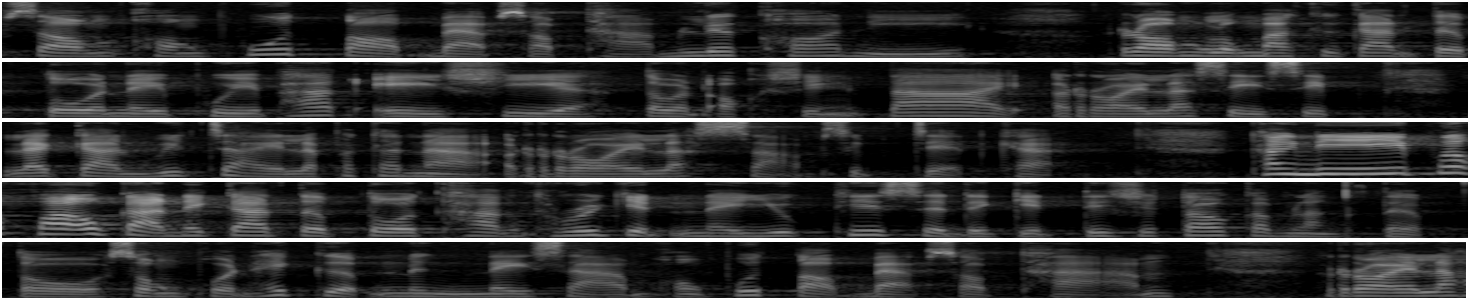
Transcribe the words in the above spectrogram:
42 ของผู้ตอบแบบสอบถามเลือกข้อนี้ รองลงมาคือการเติบโตในภูมิภาคเอเชีย ตะวันออกเฉียงใต้ร้อยละ 40 และการวิจัยและพัฒนาร้อยละ 37 ค่ะ ทั้งนี้เพื่อคว้าโอกาสในการเติบโตทางธุรกิจในยุคที่เศรษฐกิจดิจิทัลกำลังเติบโต ส่งผลให้เกือบ1ใน 3 ของผู้ตอบแบบสอบถาม ร้อยละ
